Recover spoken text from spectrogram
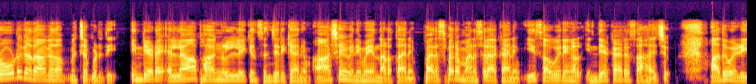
റോഡ് ഗതാഗതം മെച്ചപ്പെടുത്തി. ഇന്ത്യയുടെ എല്ലാ ഭാഗങ്ങളിലേക്കും സഞ്ചരിക്കാനും ആശയവിനിമയം നടത്താനും പരസ്പരം മനസ്സിലാക്കാനും ഈ സൗകര്യങ്ങൾ ഇന്ത്യക്കാരെ സഹായിച്ചു. അതുവഴി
